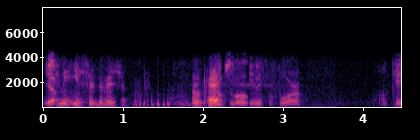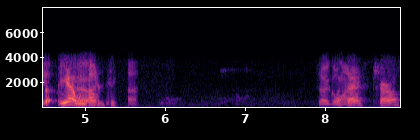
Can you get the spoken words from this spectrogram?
Yep. in the Eastern Division. Okay. Seen Absolutely. it before. Okay. So, yeah, we uh, Yeah. should. Uh, sorry, go What's on. that, Charles?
